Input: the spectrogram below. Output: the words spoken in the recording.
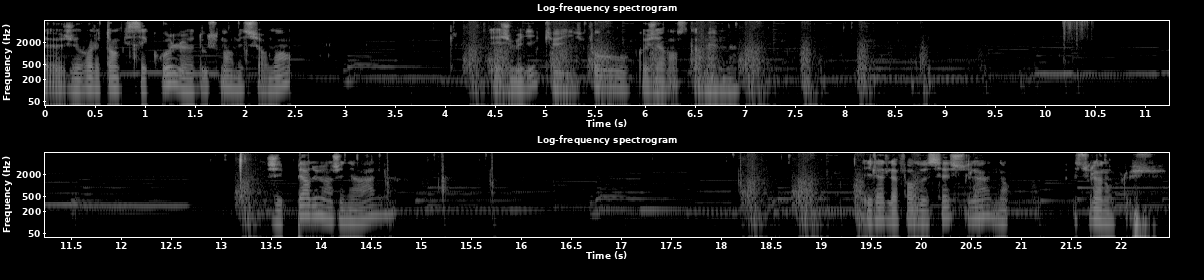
Euh, je vois le temps qui s'écoule, doucement mais sûrement. Et je me dis qu'il faut que j'avance quand même. J'ai perdu un général. Il a de la force de siège celui-là Non. Celui-là non plus.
